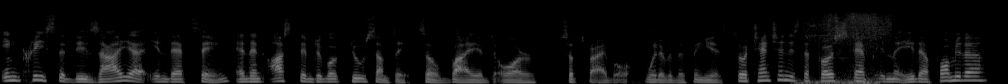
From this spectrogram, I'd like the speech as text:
increase the desire in that thing, and then ask them to go do something. So buy it or subscribe or whatever the thing is. So attention is the first step in the AIDA formula.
